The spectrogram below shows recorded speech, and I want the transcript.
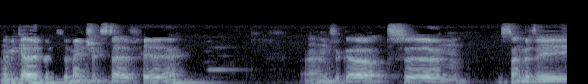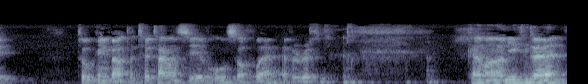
Let me go over to the matrix dev here, and we've got um, somebody talking about the totality of all software ever written. Come on, you can do it.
